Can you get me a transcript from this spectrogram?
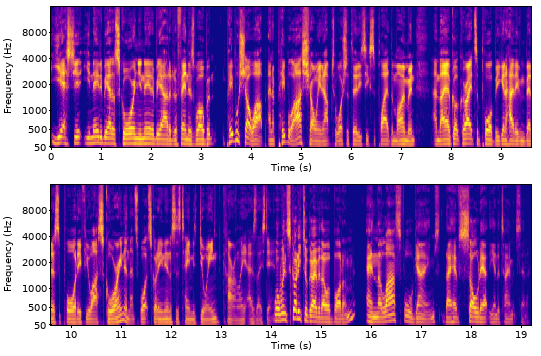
Yes, you, you need to be able to score and you need to be able to defend as well. But people show up, and people are showing up to watch the 36ers play at the moment, and they have got great support, but you're going to have even better support if you are scoring, and that's what Scotty Ninnis's team is doing currently as they stand. Well, when Scotty took over, they were bottom, and the last four games they have sold out the entertainment centre,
